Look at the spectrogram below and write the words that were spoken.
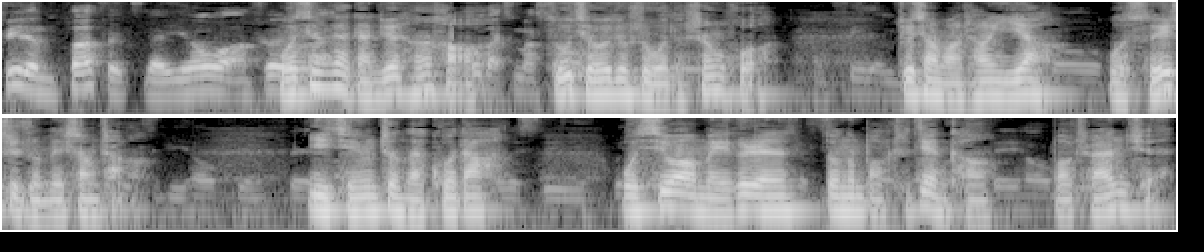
feeling perfect. You know what? 我现在感觉很好，足球就是我的生活，就像往常一样，我随时准备上场。疫情正在扩大。我希望每个人都能保持健康，保持安全，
